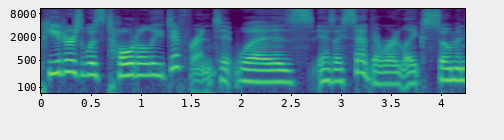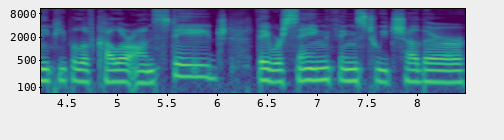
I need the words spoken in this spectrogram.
Peter's was totally different. It was, as I said, there were like so many people of color on stage. They were saying things to each other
